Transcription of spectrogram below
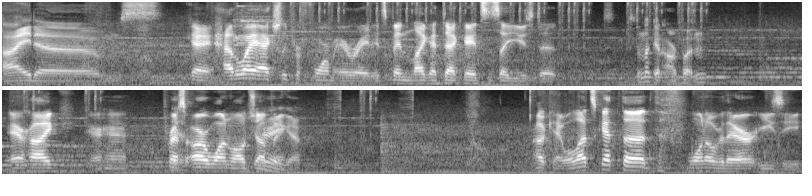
Items. Okay, how do I actually perform air raid? It's been like a decade since I used it. Is there like an R button? Air hike, air hat. Press Yeah. R1 while jumping. There you go. Okay, well let's get the, the one over there easy.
